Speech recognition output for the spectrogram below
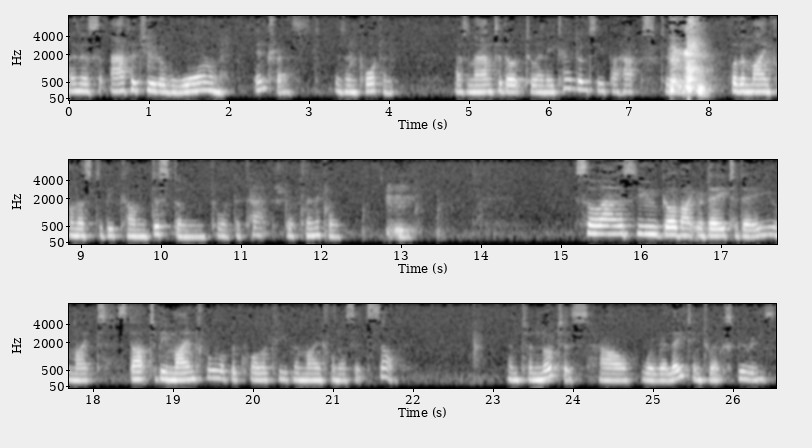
And this attitude of warm interest is important as an antidote to any tendency perhaps to, for the mindfulness to become distant or detached or clinical. So as you go about your day today, you might start to be mindful of the quality of the mindfulness itself and to notice how we're relating to experience.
